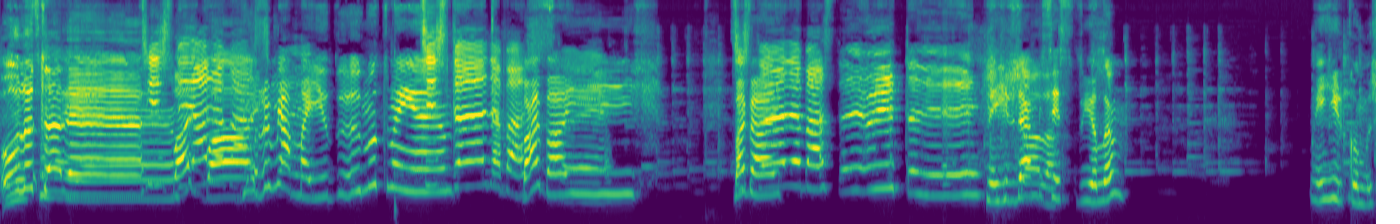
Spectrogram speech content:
unutmayın. Bay bay. Yorum yapmayı unutmayın. Bay bay. Bay bay. Nehirden bir ses duyalım. Nehir konuş.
